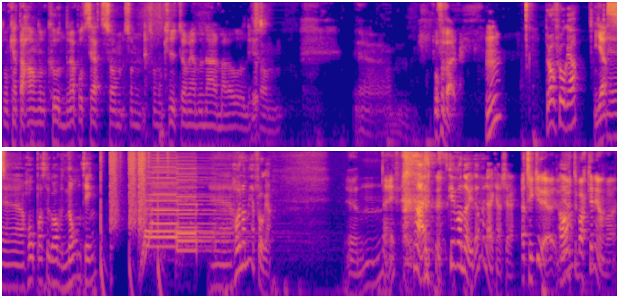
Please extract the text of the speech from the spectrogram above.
de kan ta hand om kunderna på ett sätt som, som, som knyter dem ännu närmare och liksom... Eh, och förvärv. Mm. Bra fråga. Yes. Eh, hoppas du gav någonting. Eh, har du någon mer fråga? Eh, nej. Nej, ska vi vara nöjda med det här kanske? Jag tycker det. Ja. Ut i backen igen va?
